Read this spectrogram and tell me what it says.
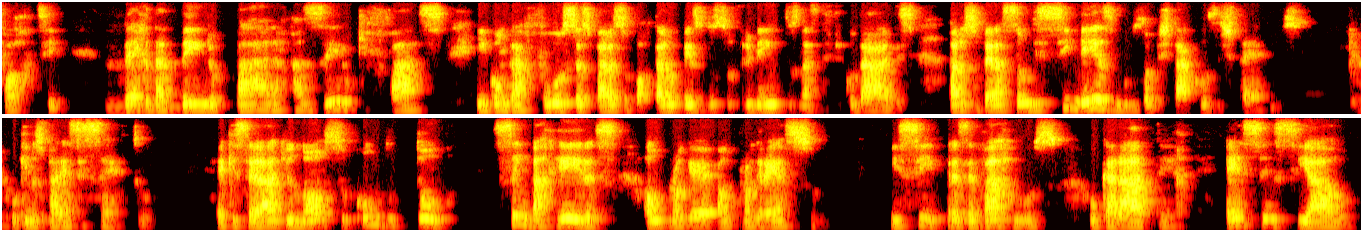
forte, verdadeiro para fazer o que faz, encontrar forças para suportar o peso dos sofrimentos nas dificuldades, para a superação de si mesmo nos obstáculos externos. O que nos parece certo é que será que o nosso condutor, sem barreiras ao progresso, e se preservarmos o caráter essencial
